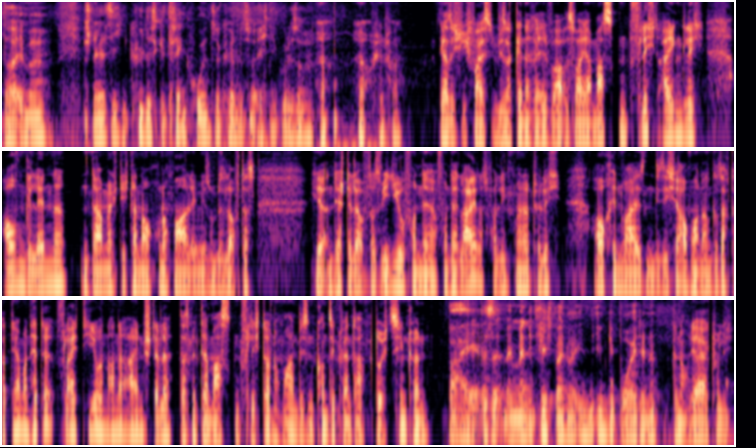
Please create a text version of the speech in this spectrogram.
da immer schnell sich ein kühles Getränk holen zu können, das war echt eine gute Sache. Ja, ja auf jeden Fall. Ja, also ich, ich weiß, wie gesagt, generell war, es war ja Maskenpflicht eigentlich auf dem Gelände. Und da möchte ich dann auch nochmal irgendwie so ein bisschen auf das, hier an der Stelle auf das Video von der, von der Leih, das verlinkt man natürlich, auch hinweisen, die sich ja auch mal dann gesagt hat, ja, man hätte vielleicht hier und an der einen Stelle das mit der Maskenpflicht doch nochmal ein bisschen konsequenter durchziehen können. Bei, also ich meine, die Pflicht war nur in, im Gebäude, ne? Genau, ja, natürlich.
